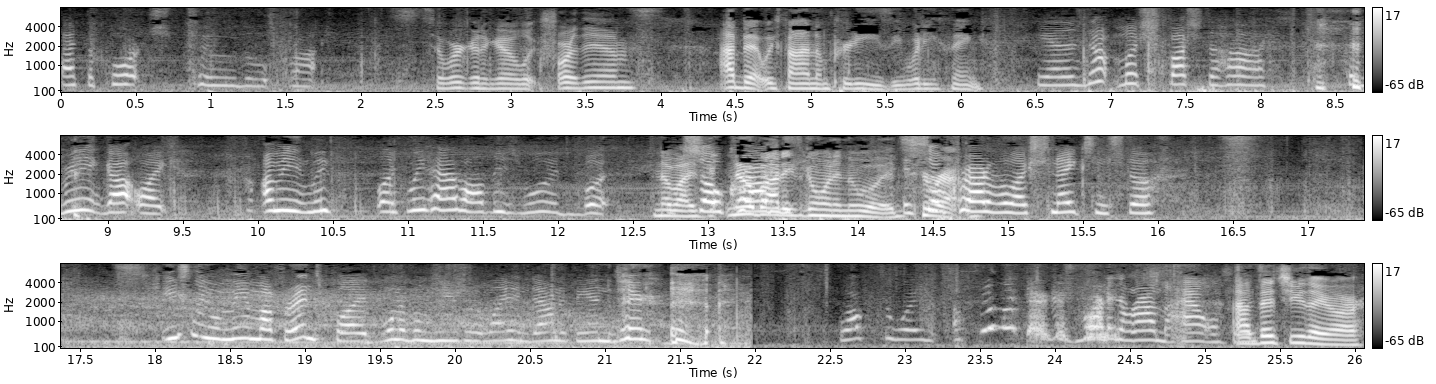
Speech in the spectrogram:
at the porch to the right. So we're gonna go look for them. I bet we find them pretty easy. What do you think? Yeah, there's not much spots to hide. we ain't got like, I mean, we like we have all these woods, but Nobody's so nobody's going in the woods. it's so Right. crowded with like snakes and stuff. Usually when me and my friends play, one of them's usually laying down at the end of there. Walked away. I feel like they're just running around the house. I bet you they are.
